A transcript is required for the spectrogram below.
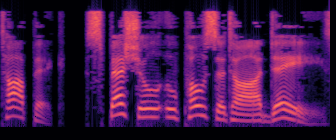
Topic Special Uposatha days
